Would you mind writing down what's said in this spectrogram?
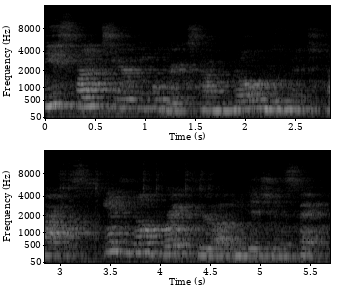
These frontier people groups have no movement to Christ and no breakthrough of indigenous faith.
